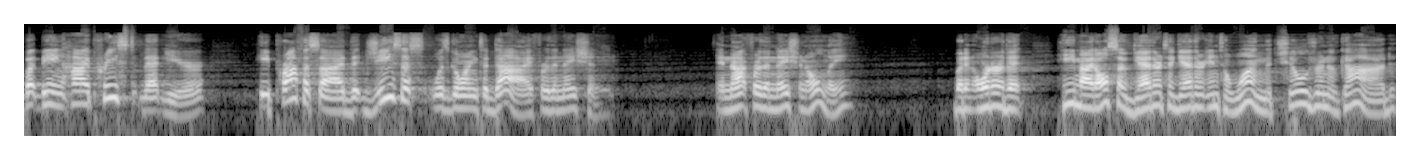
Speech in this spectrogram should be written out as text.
but being high priest that year, he prophesied that Jesus was going to die for the nation. And not for the nation only, but in order that he might also gather together into one the children of God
